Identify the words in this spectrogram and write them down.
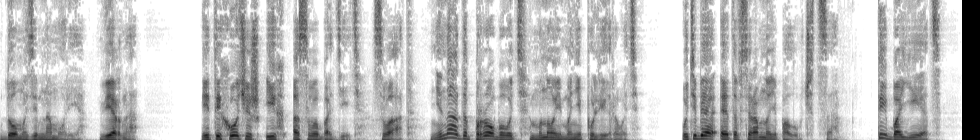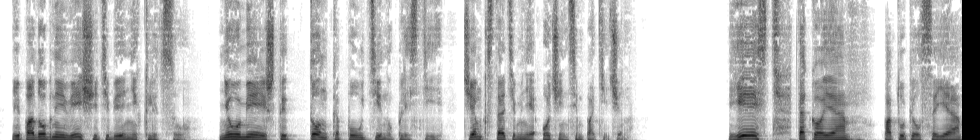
дома земноморья. Верно. И ты хочешь их освободить, сват. Не надо пробовать мной манипулировать. У тебя это все равно не получится. Ты боец, и подобные вещи тебе не к лицу. Не умеешь ты тонко паутину плести чем, кстати, мне очень симпатичен. «Есть такое», — потупился я,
